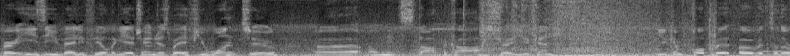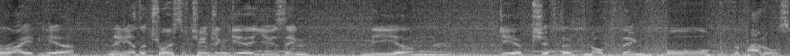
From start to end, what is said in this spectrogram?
very easy. You barely feel the gear changes but if you want to uh, I'll need to start the car so you can you can pop it over to the right here. And then you have the choice of changing gear using the um, gear shifter knob thing or the paddles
